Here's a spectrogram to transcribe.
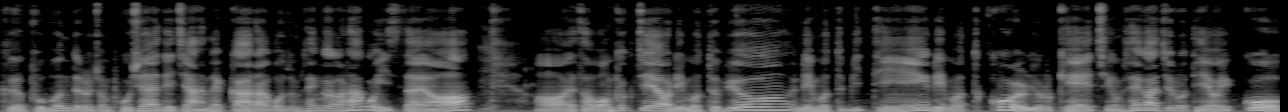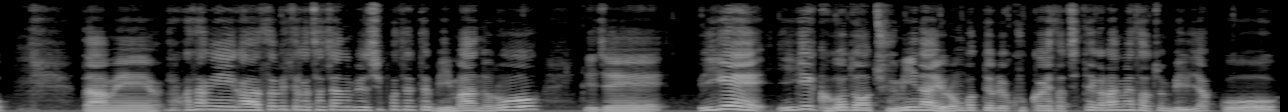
그 부분들을 좀 보셔야 되지 않을까라고 좀 생각을 하고 있어요. 어, 그래서 원격 제어, 리모트 뷰, 리모트 미팅, 리모트 콜 이렇게 지금 세 가지로 되어 있고 그다음에 화상회의가 서비스가 차지하는 비율 10% 미만으로 이제 이게 이게 그거죠 줌이나 이런 것들을 국가에서 채택을 하면서 좀 밀렸고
